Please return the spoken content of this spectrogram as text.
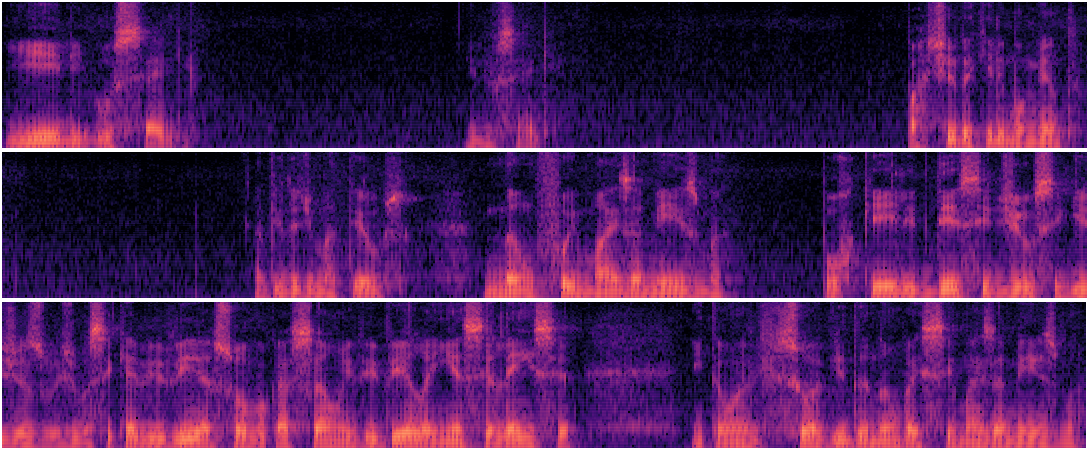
e ele o segue. Ele o segue. A partir daquele momento, a vida de Mateus não foi mais a mesma, porque ele decidiu seguir Jesus. Você quer viver a sua vocação e vivê-la em excelência? Então a sua vida não vai ser mais a mesma,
